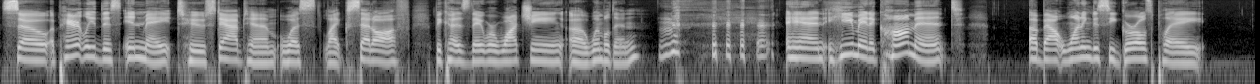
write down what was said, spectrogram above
So apparently, this inmate who stabbed him was like set off because they were watching uh, Wimbledon. and he made a comment about wanting to see girls play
